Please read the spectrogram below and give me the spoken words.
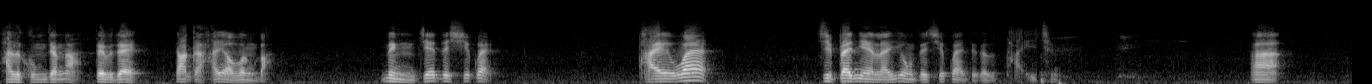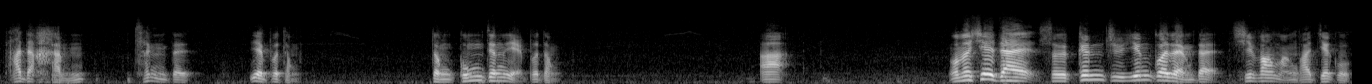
还是公针啊，对不对？大概还要问吧。民间的习惯，台湾几百年来用的习惯，这个是台称啊，它的横称的也不同，懂公针也不同啊。我们现在是根据英国人的西方文化结果，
